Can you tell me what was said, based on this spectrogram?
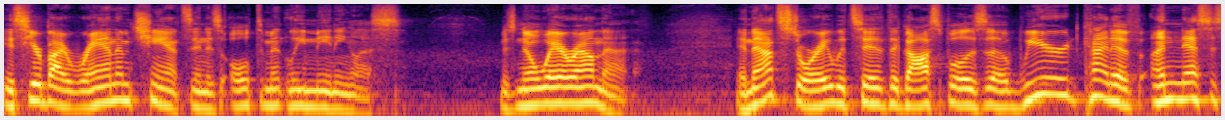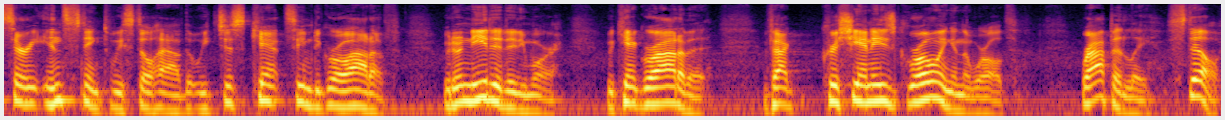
is here by random chance and is ultimately meaningless. There's no way around that. And that story would say that the gospel is a weird kind of unnecessary instinct we still have that we just can't seem to grow out of. We don't need it anymore. We can't grow out of it. In fact, Christianity is growing in the world rapidly, still.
